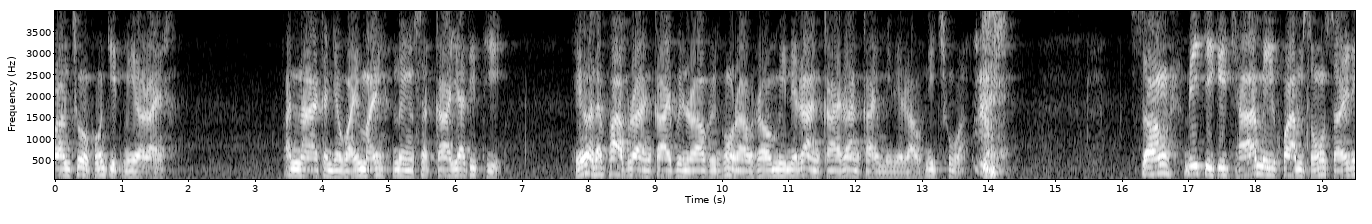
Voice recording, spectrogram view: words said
ความชั่วของจิตมีอะไร ปัญนากันจะไหวไหมหนึ่งสกายาทิฏฐิเห็นว่าถ้าภาพร่างกายเป็นเราเป็นของเรา เรามีในร่างกายร่างกายมีในเรา นี่ชั่วสองวิจิกิจฉามีความสงสัยใน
